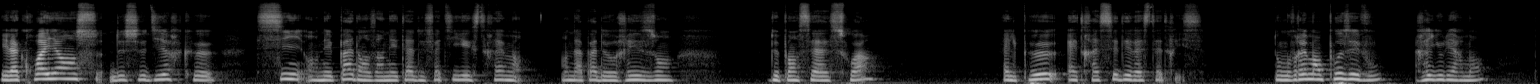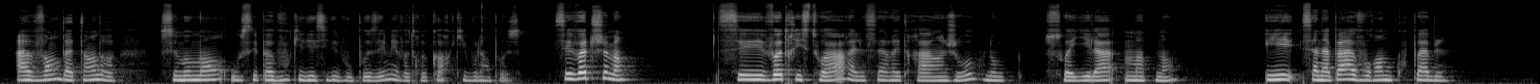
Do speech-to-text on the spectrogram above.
Et la croyance de se dire que si on n'est pas dans un état de fatigue extrême, on n'a pas de raison de penser à soi, elle peut être assez dévastatrice. Donc vraiment posez-vous régulièrement avant d'atteindre ce moment où c'est pas vous qui décidez de vous poser, mais votre corps qui vous l'impose. C'est votre chemin. C'est votre histoire, elle s'arrêtera un jour, donc soyez là maintenant. Et ça n'a pas à vous rendre coupable.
